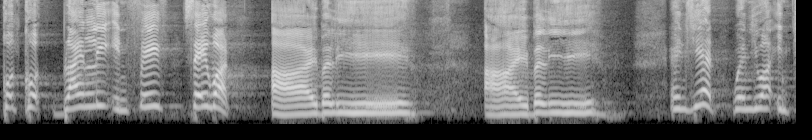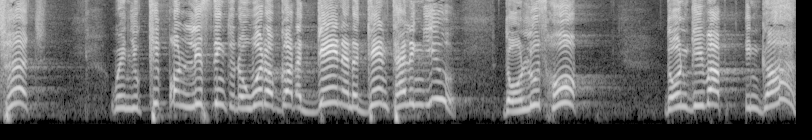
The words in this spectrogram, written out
quote quote blindly in faith say what? I believe. I believe. And yet when you are in church, when you keep on listening to the word of God again and again telling you, don't lose hope. Don't give up in God.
